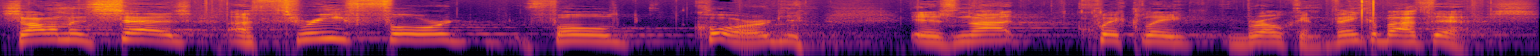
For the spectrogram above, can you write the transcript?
Solomon says a threefold cord is not quickly broken. Think about this.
